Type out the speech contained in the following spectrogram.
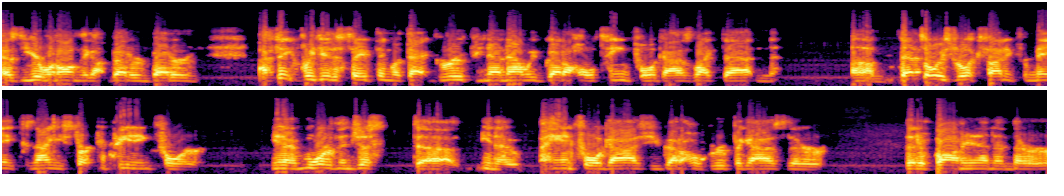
as the year went on, they got better and better. And I think if we do the same thing with that group, you know, now we've got a whole team full of guys like that, and um, that's always real exciting for me because now you start competing for you know more than just uh, you know a handful of guys. You've got a whole group of guys that are that have bought in and they're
